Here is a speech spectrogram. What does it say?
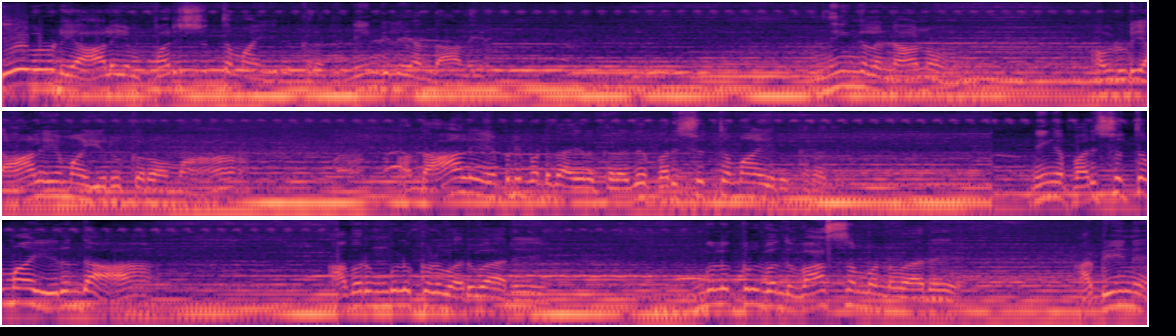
தேவனுடைய ஆலயம் பரிசுத்தமாக இருக்கிறது. நீங்களே அந்த ஆலயம். நீங்களும் நானும் அவருடைய ஆலயமாக இருக்கிறோமா? அந்த ஆலயம் எப்படிப்பட்டதாக இருக்கிறது? பரிசுத்தமாக இருக்கிறது. நீங்கள் பரிசுத்தமாக இருந்தால் அவர் உங்களுக்குள் வருவார். உங்களுக்குள் வந்து வாசம் பண்ணுவார் அப்படின்னு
